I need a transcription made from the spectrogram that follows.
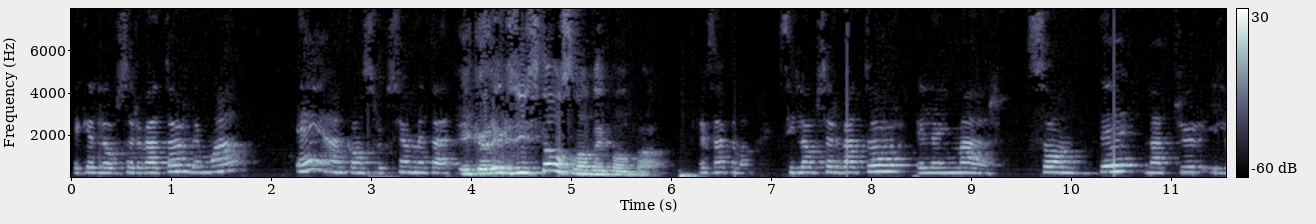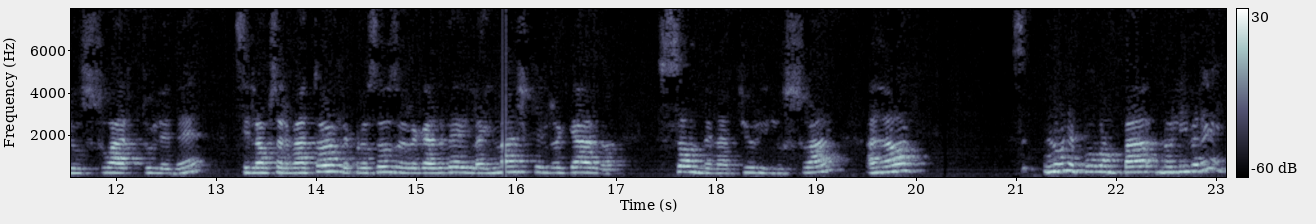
Et que l'observateur de moi et en construction mentale. Et que l'existence n'en dépend pas. Exactement. Si l'observateur et l'image sont des natures illusoires tous les deux, si l'observateur, le processus de regarder et l'image qu'il regarde sont des natures illusoires, alors nous ne pouvons pas nous libérer.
